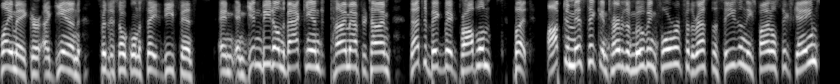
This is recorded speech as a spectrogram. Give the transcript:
playmaker again for this Oklahoma State defense. And, and getting beat on the back end time after time, that's a big, big problem. But optimistic in terms of moving forward for the rest of the season, these final six games,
